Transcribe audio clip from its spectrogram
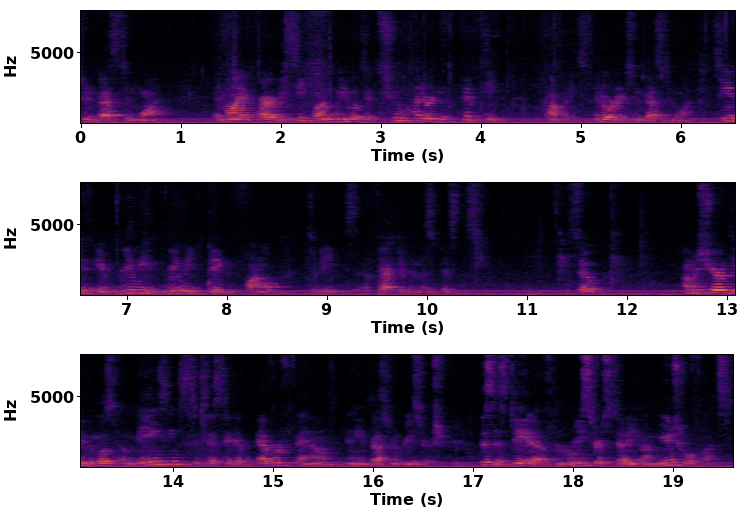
to invest in one. In my prior VC fund, we looked at 250 companies in order to invest in one. So you need a really, really big funnel to be effective in this business. So I'm going to share with you the most amazing statistic I've ever found in the investment research. This is data from a research study on mutual funds,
